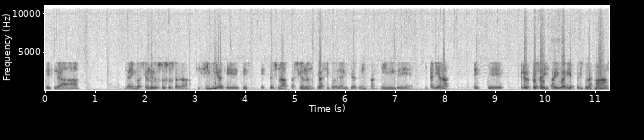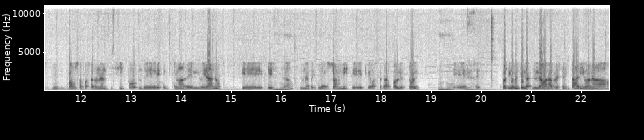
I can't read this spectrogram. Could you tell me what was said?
es la, la invasión de los osos a Sicilia, que, que es, esta es una adaptación de un clásico de la literatura infantil de, italiana. Este, pero después hay, hay varias películas más. Vamos a pasar un anticipo del tema del verano, que, que es la- una película de zombies que, que va a sacar Pablo Stoll. Eh, eh, básicamente la, la van a presentar y van a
